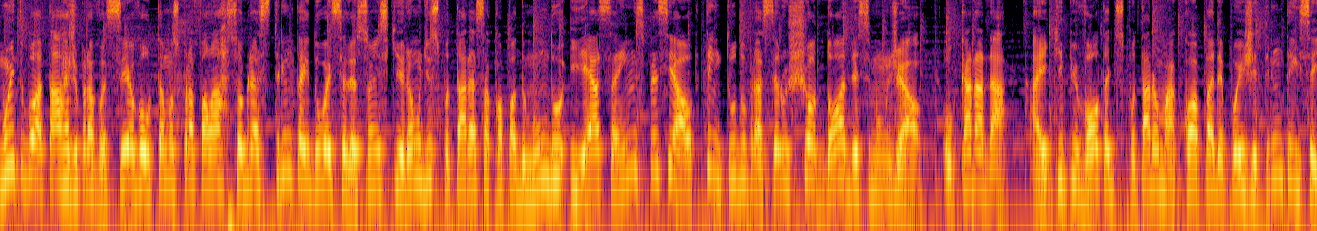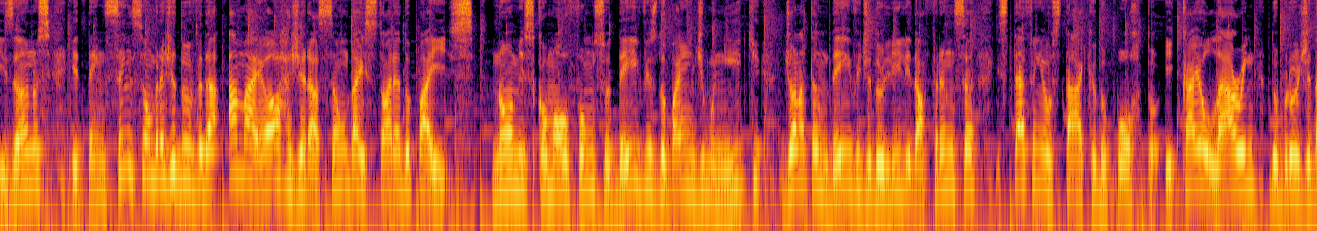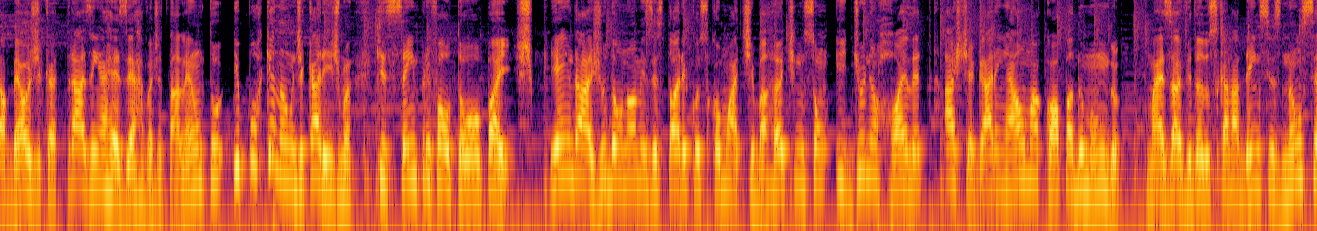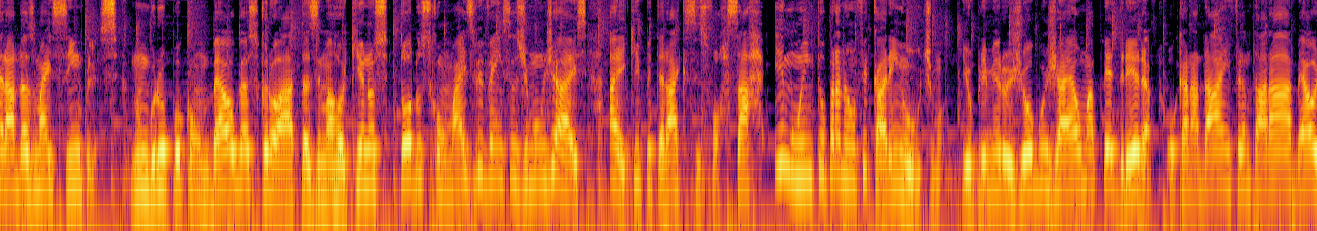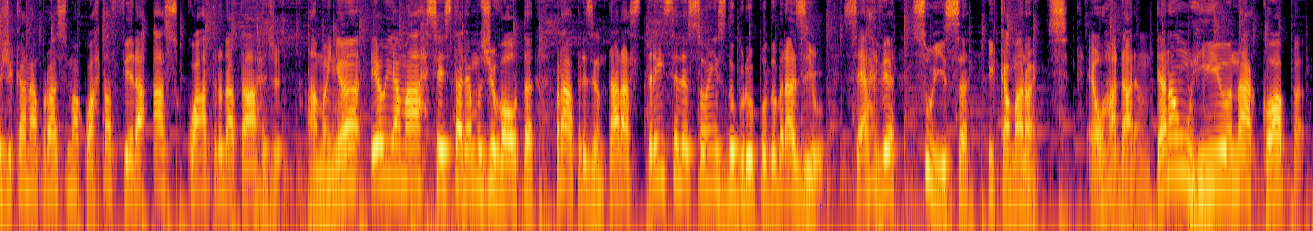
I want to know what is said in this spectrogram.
Muito boa tarde para você. Voltamos para falar sobre as 32 seleções que irão disputar essa Copa do Mundo e essa em especial tem tudo para ser o xodó desse mundial. O Canadá. A equipe volta a disputar uma Copa depois de 36 anos e tem, sem sombra de dúvida, a maior geração da história do país. Nomes como Alfonso Davis, do Bayern de Munique, Jonathan David, do Lille da França, Stephen Eustáquio, do Porto e Kyle Larin, do Bruges da Bélgica, trazem a reserva de talento e, por que não, de carisma, que sempre faltou ao país. E ainda ajudam nomes históricos como Atiba Hutchinson e Junior Hoylett a chegarem a uma Copa do Mundo. Mas a vida dos canadenses não será das mais simples. Num grupo com belgas, croatas e marroquinos, todos com mais vivências de mundiais, a equipe terá que se esforçar e muito para não ficar em último. E o primeiro jogo já é uma pedreira. O Canadá enfrentará a Bélgica na próxima quarta-feira, às quatro da tarde. Amanhã, eu e a Márcia estaremos de volta para apresentar as três seleções do grupo do Brasil: Sérvia, Suíça e Camarões. É o Radar Antena 1 Rio na Copa.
